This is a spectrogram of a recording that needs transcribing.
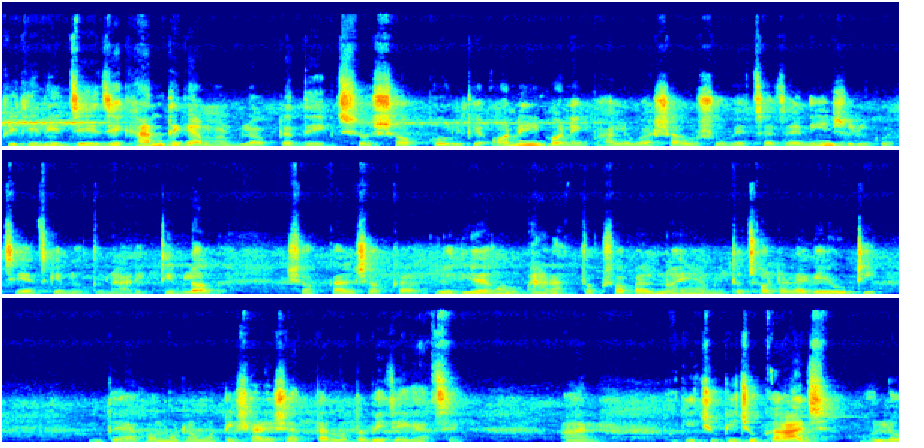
পৃথিবীর যে যেখান থেকে আমার ব্লগটা দেখছ, সকলকে অনেক অনেক ভালোবাসা ও শুভেচ্ছা জানিয়ে শুরু করছি আজকে নতুন আরেকটি ব্লগ। সকাল সকাল, যদিও এখন মারাত্মক সকাল নয়, আমি তো ছটার আগেই উঠি, কিন্তু এখন মোটামুটি সাড়ে সাতটার মতো বেজে গেছে। আর কিছু কিছু কাজ হলো,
